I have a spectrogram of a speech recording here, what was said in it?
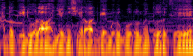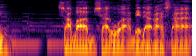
Aduh kidullah jeung sirot ge buru-buru nuturkeun. sabab sarua beda rasa.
